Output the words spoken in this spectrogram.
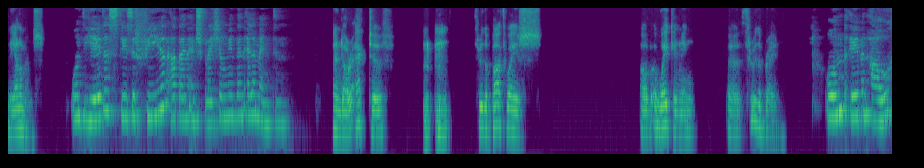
the elements. Und jedes dieser vier hat eine Entsprechung in den Elementen. and are active through the pathways of awakening uh, through the brain. Und eben auch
